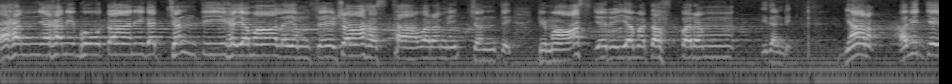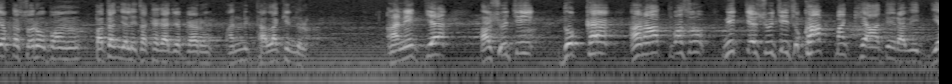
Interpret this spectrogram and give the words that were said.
అహన్యహని భూతాని గచ్చంతి హయమాలయం శేషాహస్థావరమిచ్చంతి. కిమాశ్చర్యమతఃపరం ఇదండి. జ్ఞానం అవిద్య యొక్క స్వరూపం పతంజలి చక్కగా చెప్పారు అన్ని తల్లకిందులు అనిత్య అశుచి దుఃఖ అనాత్మసు నిత్య శుచి సుఖాత్మఖ్యాతి అవిద్య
